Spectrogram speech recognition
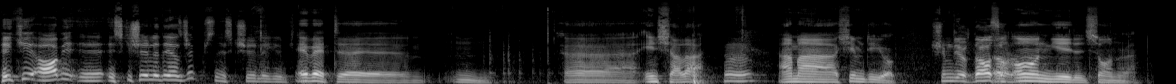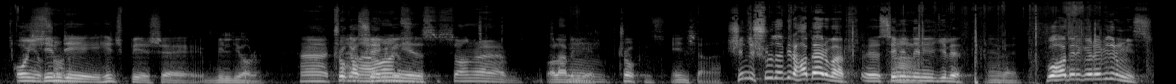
Peki abi e, Eskişehir'le de yazacak mısın Eskişehir'le ilgili bir kitap? Evet. E, hmm, e, inşallah. Hı. Ama şimdi yok. Şimdi yok daha sonra. 10 yıl sonra. 10 yıl Şimdi hiçbir şey biliyorum. He, çok az Ama şey 10 biliyorsun. yıl sonra olabilir. Hmm, çok az. İnşallah. Şimdi şurada bir haber var e, seninle Ha. ilgili. Evet. Bu haberi görebilir miyiz?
